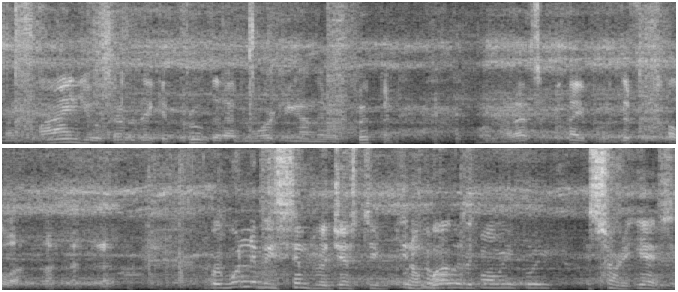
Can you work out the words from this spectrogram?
Like, mind you, if ever they could prove that I've been working on their equipment. well, now that's a pipe of a different color. but wouldn't it be simpler just to, you know, you work with... for me, please? Sorry, yes.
